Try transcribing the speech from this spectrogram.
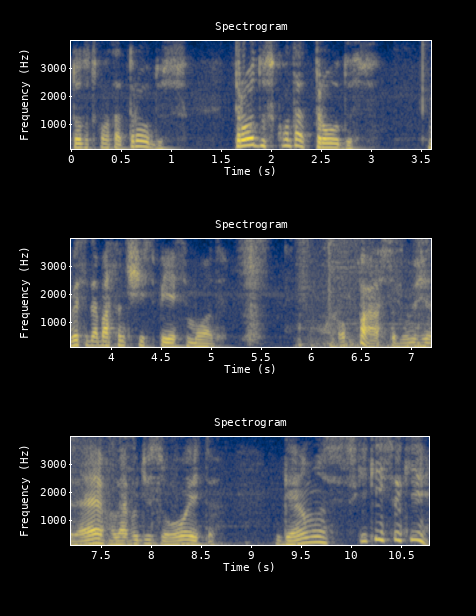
todos contra todos. Todos contra todos. Vamos ver se dá bastante XP esse modo. Opa, subimos de level, level 18. Ganhamos... O que, que é isso aqui?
